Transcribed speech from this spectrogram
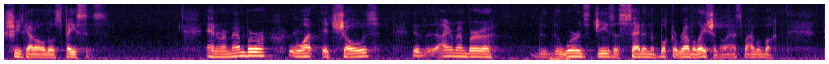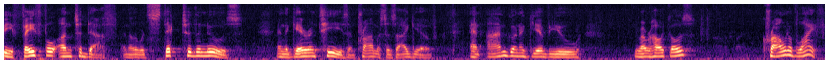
she's got all those faces. And remember what it shows. I remember the, the words Jesus said in the book of Revelation, the last Bible book. Be faithful unto death. In other words, stick to the news and the guarantees and promises I give. And I'm going to give you, you remember how it goes? Crown of life.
